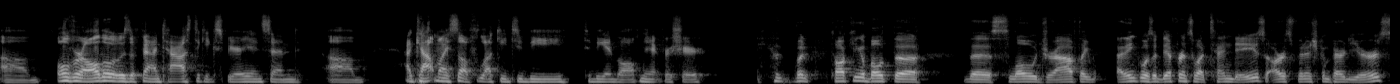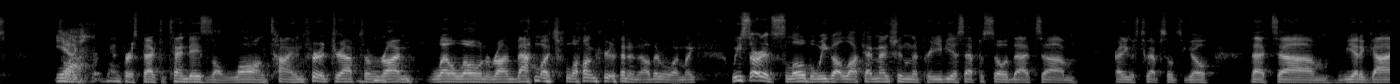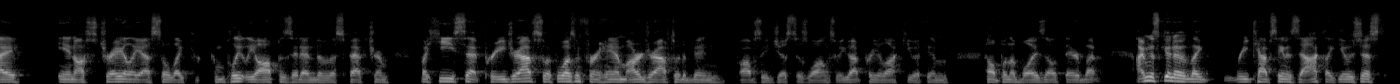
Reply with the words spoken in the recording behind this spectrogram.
um, overall, though, it was a fantastic experience, and um, I count myself lucky to be to be involved in it for sure. but talking about the the slow draft, like I think was a difference what ten days ours finished compared to yours. So yeah. Like, in perspective, 10 days is a long time for a draft to run, let alone run that much longer than another one. Like we started slow, but we got luck. I mentioned in the previous episode that um I think it was two episodes ago that um we had a guy in Australia, so like completely opposite end of the spectrum. But he set pre-draft, so if it wasn't for him, our draft would have been obviously just as long. So we got pretty lucky with him helping the boys out there. But I'm just gonna like recap same as Zach. Like it was just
